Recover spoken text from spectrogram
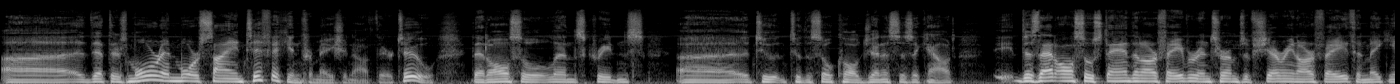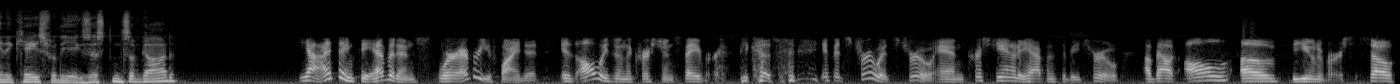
uh, that there's more and more scientific information out there, too, that also lends credence uh, to, to the so called Genesis account does that also stand in our favor in terms of sharing our faith and making a case for the existence of God? Yeah, I think the evidence, wherever you find it, is always in the Christian's favor. Because if it's true, it's true. And Christianity happens to be true about all of the universe. So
